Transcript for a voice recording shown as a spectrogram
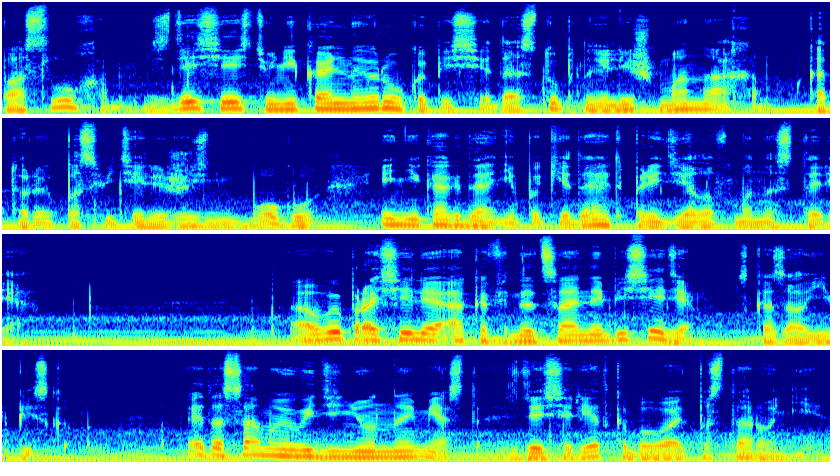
По слухам, здесь есть уникальные рукописи, доступные лишь монахам, которые посвятили жизнь Богу и никогда не покидают пределов монастыря. «А «Вы просили о конфиденциальной беседе», — сказал епископ. «Это самое уединенное место, здесь редко бывают посторонние».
